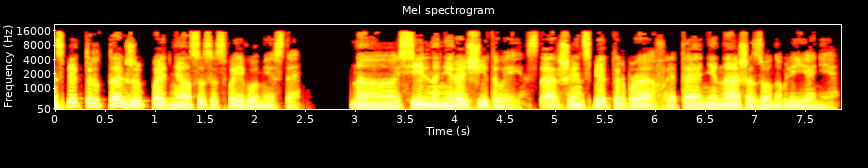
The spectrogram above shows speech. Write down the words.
Инспектор также поднялся со своего места. «Но сильно не рассчитывай, старший инспектор прав, это не наша зона влияния.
